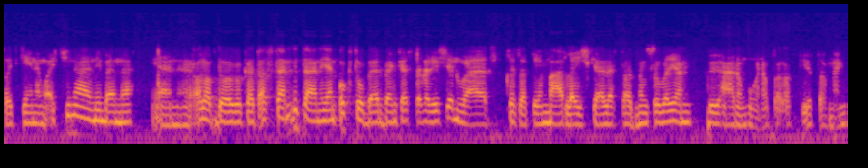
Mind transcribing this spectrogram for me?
hogy kéne majd csinálni benne, ilyen alapdolgokat. Aztán utána ilyen októberben kezdtem el, és január közepén már le is kellett adnom, szóval ilyen bő három hónap alatt írtam meg.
